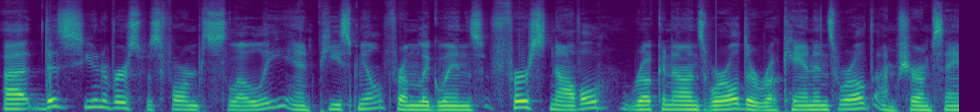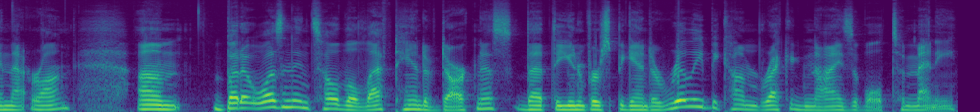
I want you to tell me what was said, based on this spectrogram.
Uh, this universe was formed slowly and piecemeal from Le Guin's first novel, Rokinon's World or Rokanon's World. I'm sure I'm saying that wrong. Um, but it wasn't until The Left Hand of Darkness that the universe began to really become recognizable to many.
